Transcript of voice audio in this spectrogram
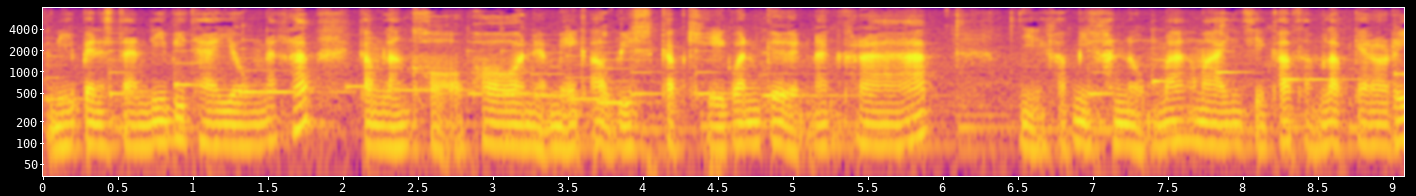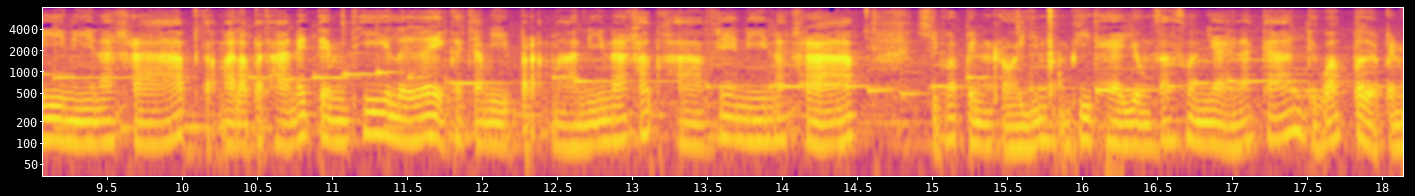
อันนี้เป็นสแตนดี้พี่แทยงนะครับกำลังขอพรเนี่ย make a wish กับเค้กวันเกิดนะครับ นี่ครับมีขนมมากมายจริงๆครับสำหรับแกลเลอรี่นี้นะครับสามารถรับประทานได้เต็มที่เลยก็จะมีประมาณนี้นะครับคาเฟ่นี้นะครับ คิดว่าเป็นรอยยิ้มของพี่แทยงซะส่วนใหญ่ละกันถือว่าเปิดเป็น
